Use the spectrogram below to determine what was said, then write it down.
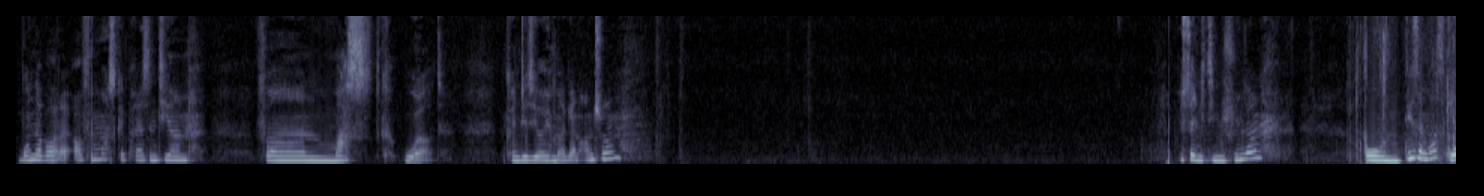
wunderbare Affenmaske präsentieren von Mask World. Könnt ihr sie euch mal gern anschauen. Müsste eigentlich ziemlich schön sein. Und diese Maske,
